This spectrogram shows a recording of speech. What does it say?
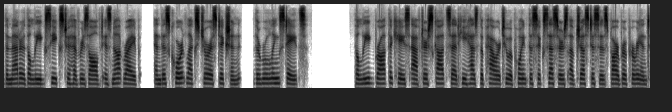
the matter the League seeks to have resolved is not ripe, and this court lacks jurisdiction, the ruling states. The League brought the case after Scott said he has the power to appoint the successors of Justices Barbara Pariente,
